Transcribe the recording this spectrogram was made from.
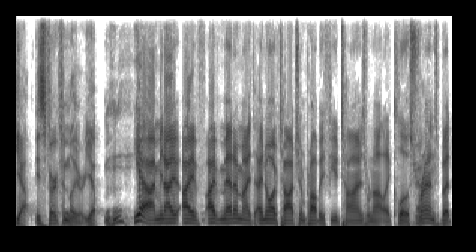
Yeah, he's very familiar. Yep. Mm-hmm. Yeah, I mean, I, have I've met him. I, I, know I've talked to him probably a few times. We're not like close yeah. friends, but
